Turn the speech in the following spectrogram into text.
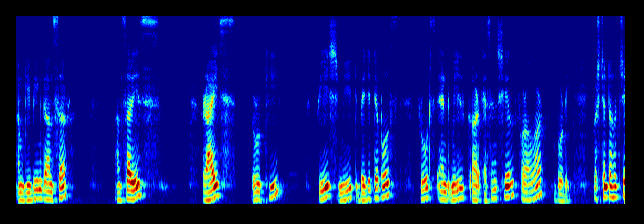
I'm giving the answer. Answer is rice, roti, fish, meat, vegetables fruits and milk are essential for our body কোশ্চেনটা হচ্ছে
